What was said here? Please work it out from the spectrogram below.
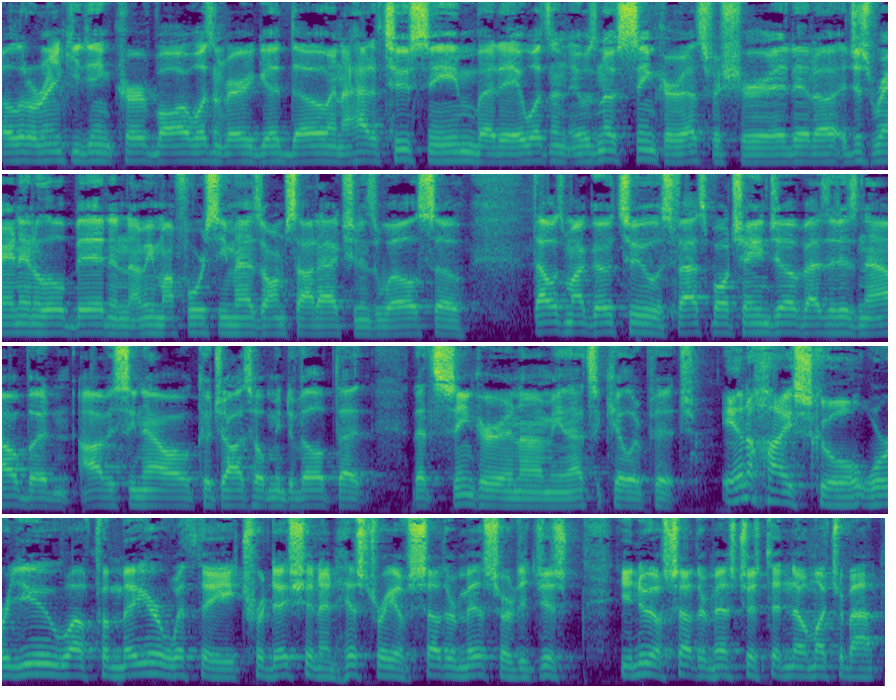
a little rinky dink curveball. It wasn't very good though, and I had a two seam, but it wasn't. It was no sinker, that's for sure. It it, uh, it just ran in a little bit, and I mean my four seam has arm side action as well, so that was my go-to. Was fastball changeup as it is now, but obviously now Coach Oz helped me develop that that sinker, and I mean that's a killer pitch. In high school, were you uh, familiar with the tradition and history of Southern Miss, or did you just you knew of Southern Miss, just didn't know much about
